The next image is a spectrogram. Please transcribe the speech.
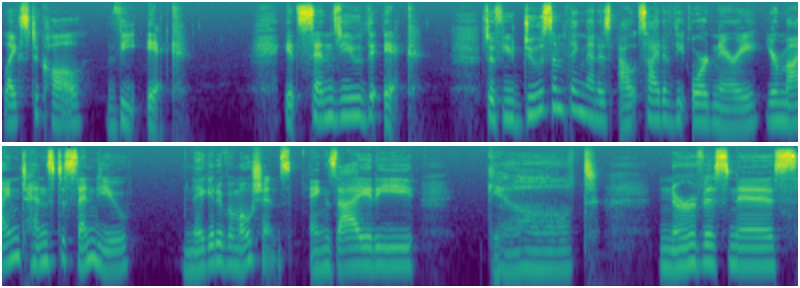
likes to call the ick. It sends you the ick. So if you do something that is outside of the ordinary, your mind tends to send you negative emotions, anxiety, guilt, nervousness,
